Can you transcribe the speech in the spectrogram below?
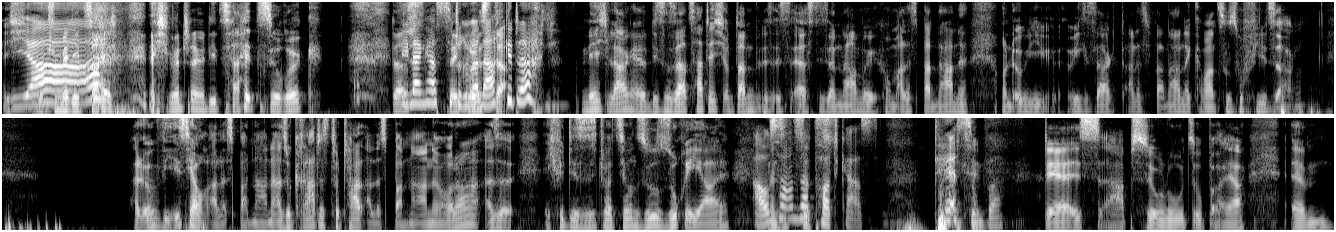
ich Ja. wünsche mir die Zeit, ich wünsche mir die Zeit zurück. Wie lange hast du drüber nachgedacht? Nicht lange. Diesen Satz hatte ich und dann ist erst dieser Name gekommen, alles Banane. Und irgendwie, wie gesagt, alles Banane kann man zu so viel sagen. Weil irgendwie ist ja auch alles Banane. Also gerade ist total alles Banane, oder? Also ich finde diese Situation so surreal. Außer unser Podcast. Der ist super. Der ist absolut super, ja. Ähm,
